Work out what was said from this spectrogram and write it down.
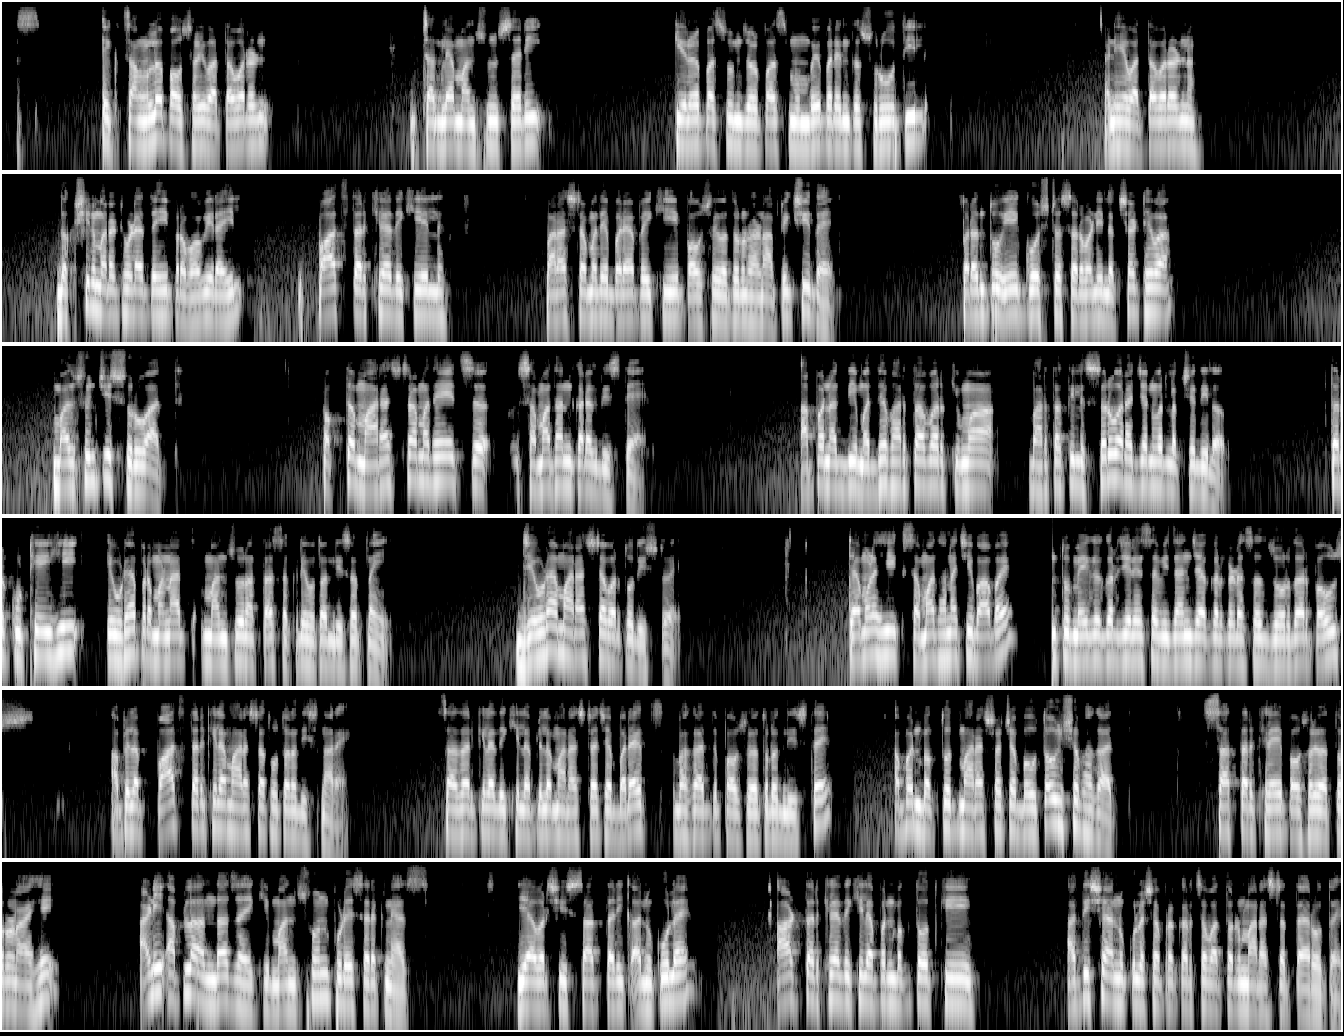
एक चांगलं पावसाळी वातावरण चांगल्या मान्सून सरी केरळपासून जवळपास मुंबईपर्यंत सुरू होतील. आणि हे वातावरण दक्षिण मराठवाड्यातही प्रभावी राहील. पाच तारखेला देखील महाराष्ट्रामध्ये बऱ्यापैकी पावसाळी वातावरण राहणं अपेक्षित आहे. परंतु एक गोष्ट सर्वांनी लक्षात ठेवा. मान्सूनची सुरुवात फक्त महाराष्ट्रामध्येच समाधानकारक दिसते आहे. आपण अगदी मध्य भारतावर किंवा भारतातील सर्व राज्यांवर लक्ष दिलं तर कुठेही एवढ्या प्रमाणात मान्सून आता सक्रिय होताना दिसत नाही. जेवढा महाराष्ट्रावर तो दिसतोय. त्यामुळे ही एक समाधानाची बाब आहे. परंतु मेघगर्जनेसह विजांच्या कडकडासह जोरदार पाऊस आपल्याला पाच तारखेला महाराष्ट्रात होताना दिसणार आहे. सहा तारखेला देखील आपल्याला महाराष्ट्राच्या बऱ्याच भागात पावसाळी वातावरण दिसतंय. आपण बघतो महाराष्ट्राच्या बहुतांश भागात सात तारखेला हे पावसाळी वातावरण आहे. आणि आपला अंदाज आहे की मान्सून पुढे सरकण्यास यावर्षी सात तारीख अनुकूल आहे. आठ तारखेला देखील आपण बघतो की अतिशय अनुकूल अशा प्रकारचं वातावरण महाराष्ट्रात तयार होत आहे.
